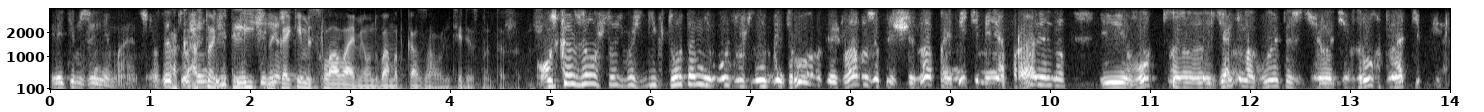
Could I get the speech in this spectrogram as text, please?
этим занимается. Вот а, а что значит лично? Интересно. Какими словами он вам отказал? Интересно даже. Он сказал, что никто там не будет уже на метро, реклама запрещена, поймите меня правильно, и вот э, я не могу это сделать, и вдруг на теперь.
